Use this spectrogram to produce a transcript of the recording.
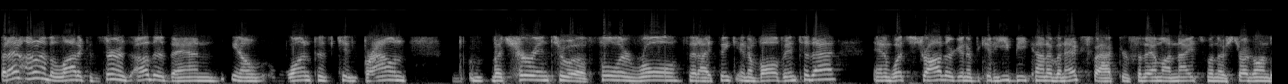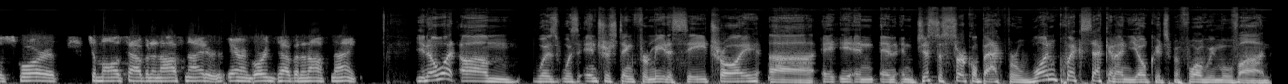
But I, I don't have a lot of concerns other than, you know, one, can Braun mature into a fuller role that I think can evolve into that? And what's Strawther going to be? Could he be kind of an X factor for them on nights when they're struggling to score if Jamal's having an off night or Aaron Gordon's having an off night? You know what um, was was interesting for me to see, Troy, uh, and, and and just to circle back for one quick second on Jokic before we move on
